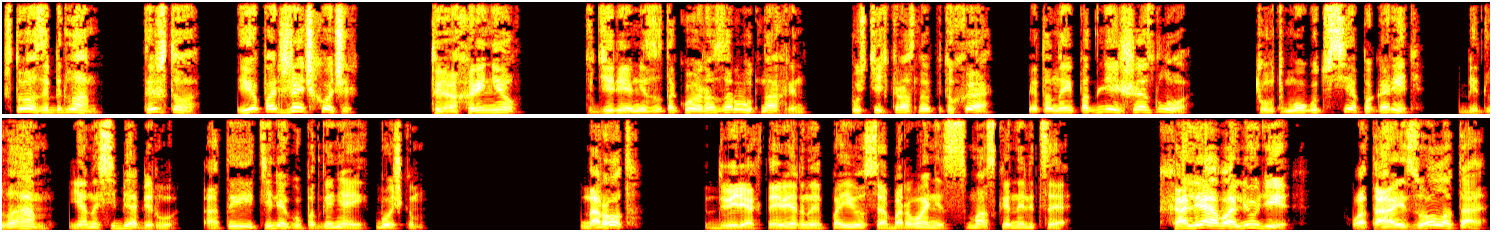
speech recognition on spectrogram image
«Что за бедлам? Ты что, ее поджечь хочешь?» «Ты охренел? В деревне за такое разорвут нахрен. Пустить красного петуха — это наиподлейшее зло. Тут могут все погореть. Бедлам я на себя беру, а ты телегу подгоняй бочкам. Народ! В дверях таверны появился оборванец с маской на лице. Халява, люди! Хватай золото!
